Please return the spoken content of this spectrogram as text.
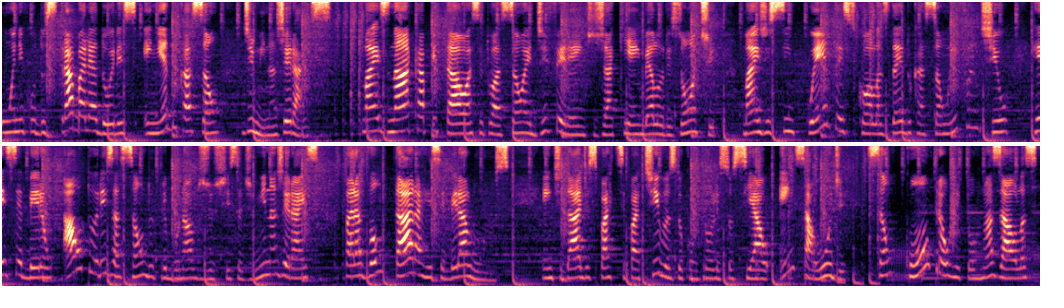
Único dos Trabalhadores em Educação de Minas Gerais. Mas na capital a situação é diferente, já que em Belo Horizonte, mais de 50 escolas da educação infantil receberam autorização do Tribunal de Justiça de Minas Gerais para voltar a receber alunos. Entidades participativas do controle social em saúde são contra o retorno às aulas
